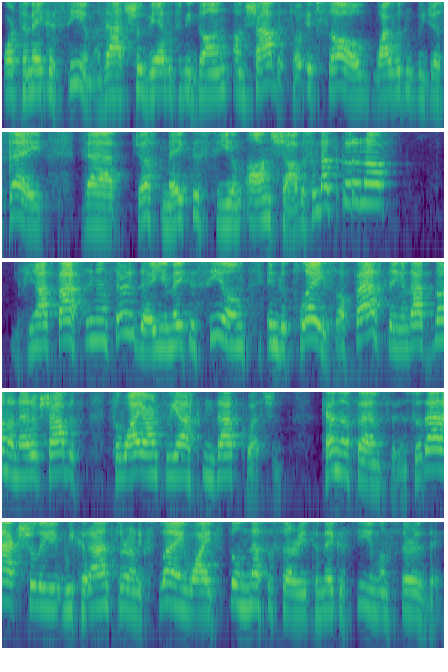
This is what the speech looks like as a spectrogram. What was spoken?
or to make a siyum, that should be able to be done on Shabbos. So if so, why wouldn't we just say that just make the siyum on Shabbos, and that's good enough? If you're not fasting on Thursday, you make the siyum in the place of fasting, and that's done on Erev Shabbos. So why aren't we asking that question? So that actually we could answer and explain why it's still necessary to make a siyum on Thursday.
